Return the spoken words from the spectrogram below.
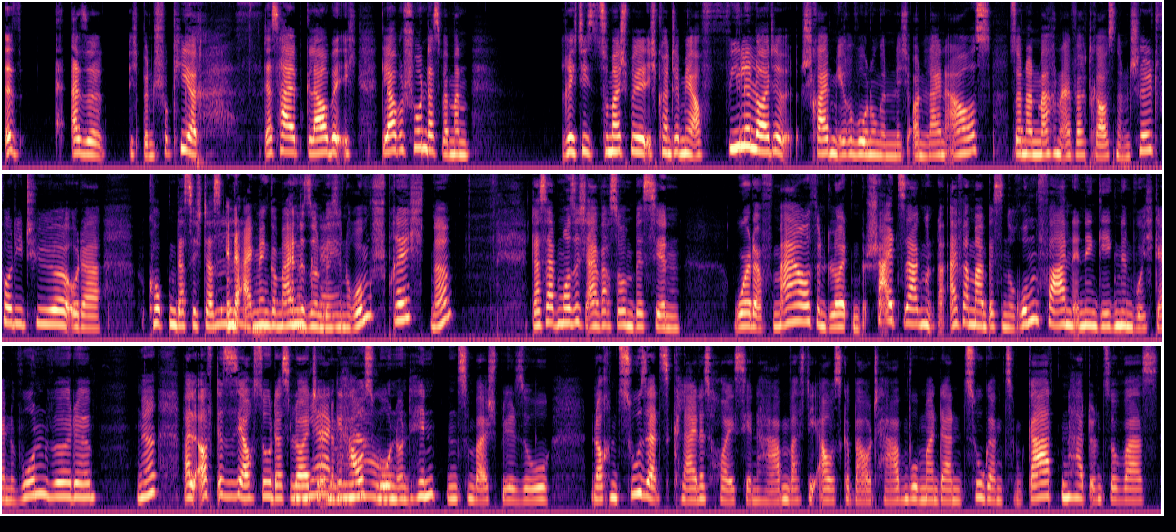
Es, also, ich bin schockiert. Deshalb glaube ich, glaube schon, dass wenn man richtig, zum Beispiel, ich könnte mir auch, viele Leute schreiben ihre Wohnungen nicht online aus, sondern machen einfach draußen ein Schild vor die Tür oder gucken, dass sich das in der eigenen Gemeinde so ein okay. bisschen rumspricht, ne? Deshalb muss ich einfach so ein bisschen Word of Mouth und Leuten Bescheid sagen und einfach mal ein bisschen rumfahren in den Gegenden, wo ich gerne wohnen würde. Ne? Weil oft ist es ja auch so, dass Leute Ja, in einem genau. Haus wohnen und hinten zum Beispiel so noch ein Zusatz kleines Häuschen haben, was die ausgebaut haben, wo man dann Zugang zum Garten hat und sowas.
